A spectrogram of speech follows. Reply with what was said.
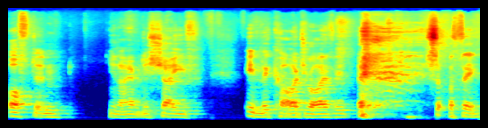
often, you know, having a shave in the car driving, sort of thing,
